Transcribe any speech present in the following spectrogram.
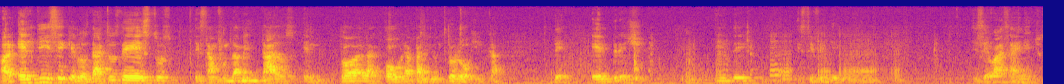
Ahora, él dice que los datos de estos están fundamentados en toda la obra paleontológica de Eldridge y de Stephen Jay. Y se basa en ellos.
